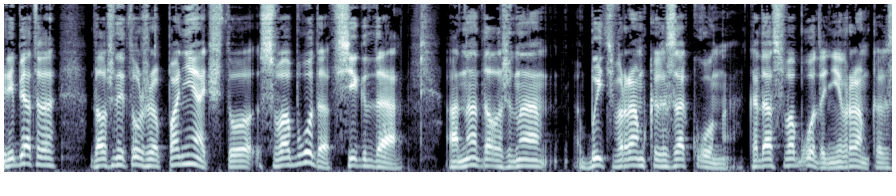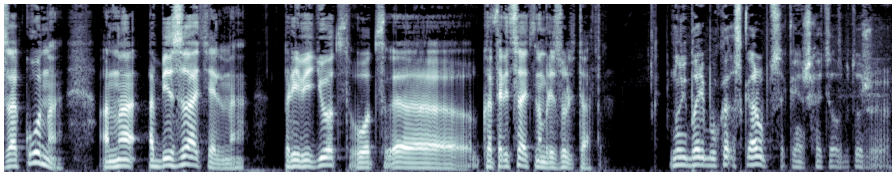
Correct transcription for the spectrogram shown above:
ребята должны тоже понять, что свобода всегда, она должна быть в рамках закона. Когда свобода не в рамках закона, она обязательно приведет вот, э, к отрицательным результатам. Ну и борьбу с коррупцией, конечно, хотелось бы тоже.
